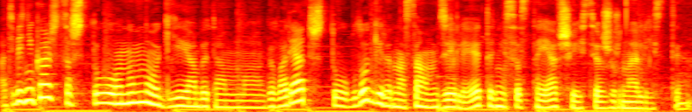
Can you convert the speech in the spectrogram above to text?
А тебе не кажется, что ну, многие об этом э, говорят, что блогеры на самом деле это не состоявшиеся журналисты?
